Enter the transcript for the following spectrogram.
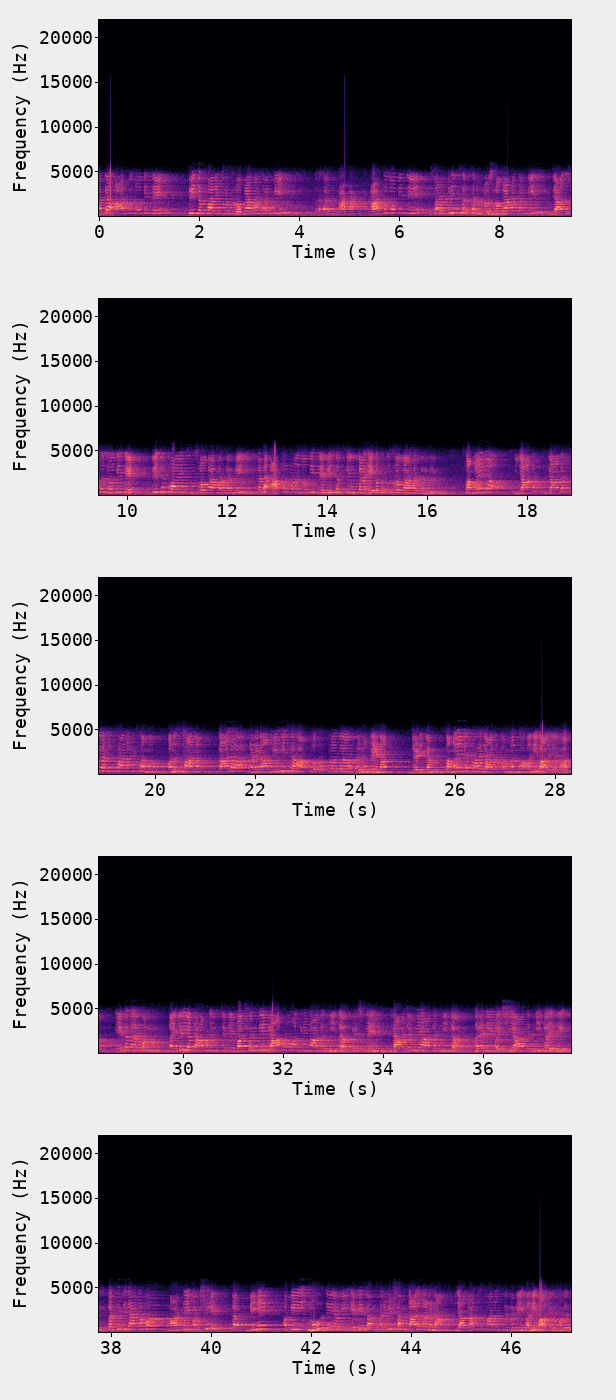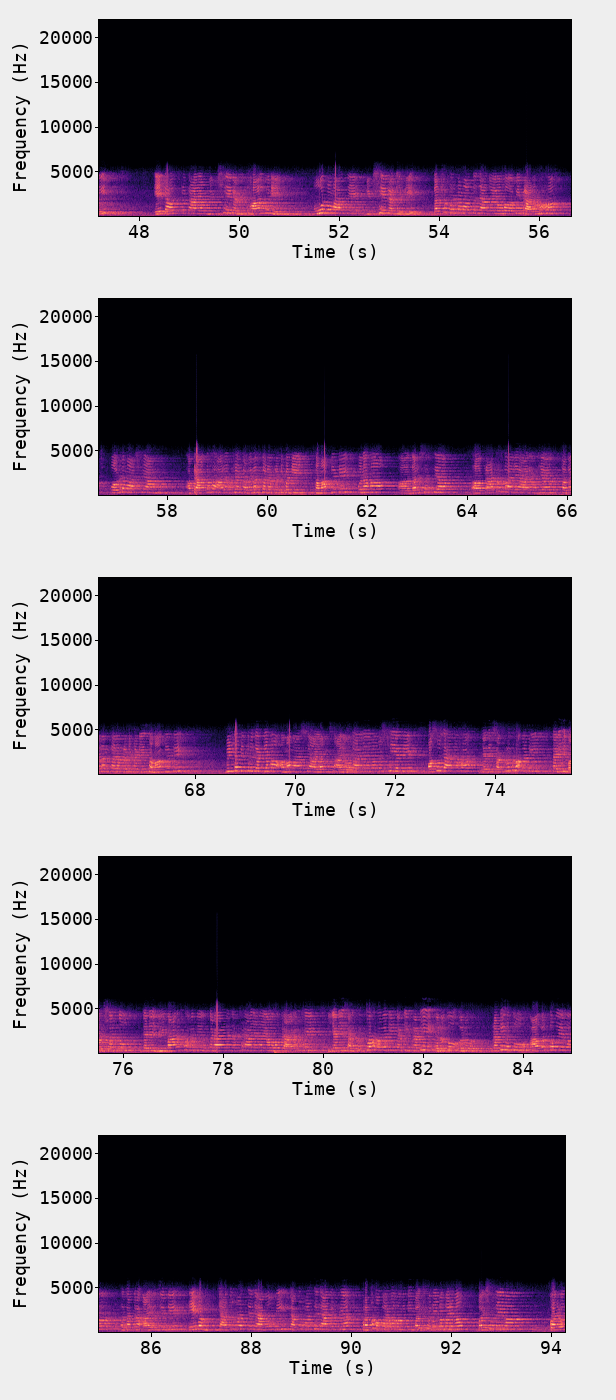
तत्र आर्तज्योतिषे त्रिचत्वारिंशत् श्लोकाः सन्ति आर्तज्योतिषे षड्त्रिंशत् श्लोकाः सन्ति। जातकज्योतिषे त्रिचत्वारिंशत् श्लोकाः सन्ति। तथा आकर्मणज्योतिषे द्विषष्टि उत्तर एकशतश्लोकाः सन्ति। समयेन याग, यागस्य अनुष्ठानं, सम, अनुष्ठानं कालगणनाभिः सह ओतप्रोतरूपेण जडितं। समयेन सह यागसम्बन्धः अनिवार्यः वर्षन्ते ब्राह्मणो अग्निमादधीत कृष्णे राजन्यादधीत सरणे वैश्यादधीत इति जागः मासे पक्षे दिने अपि मुहूर्ते अपि एतेषां सर्वेषां कालगणना यागानुष्ठानस्य कृते अनिवार्यं भवति। एतावत्प्रकारां विक्षेरन् फाल्गुने पूर्वमासे विक्षेरन् इति दक्षपूर्णमासजागयोः अपि प्रारम्भः। पौर्णमास्यां प्रातः आरभ्य तदनन्तर प्रतिपदे समाप्यते। पुनः अ, दर्शस्य अ, प्रातःकाले आरभ्य तदनन्तर प्रतिपदे समाप्यते। पिण्डपितृयज्ञः अमावास्यायां सायङ्काले अनुष्ठीयते पशुजातः यदि सकृत् भवति तर्हि वर्षन्तु यदि द्विवारं उत्तरायण दक्षिणायनयोः प्रारम्भे। यदि षड्कृत्वः भवति तर्हि प्रति ऋतु प्रति ऋतु आवर्तौ एव तत्र आयोज्यते। एवं चातुर्मास्य जागोऽपि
